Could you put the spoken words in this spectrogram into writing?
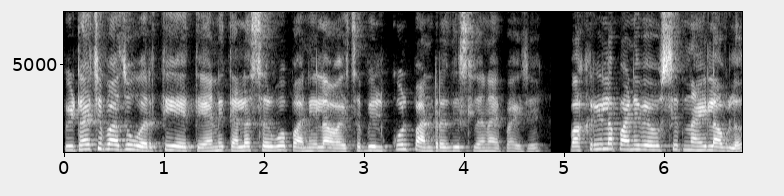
पिठाची बाजू वरती येते आणि त्याला सर्व पाणी लावायचं. बिलकुल पांढरं दिसलं नाही पाहिजे. भाकरीला पाणी व्यवस्थित नाही लावलं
